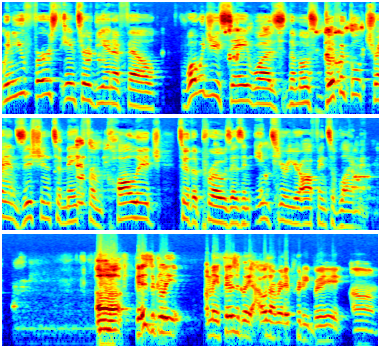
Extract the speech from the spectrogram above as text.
when you first entered the NFL, what would you say was the most difficult transition to make from college to the pros as an interior offensive lineman? Uh, physically, I mean, physically, I was already pretty big. Um,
